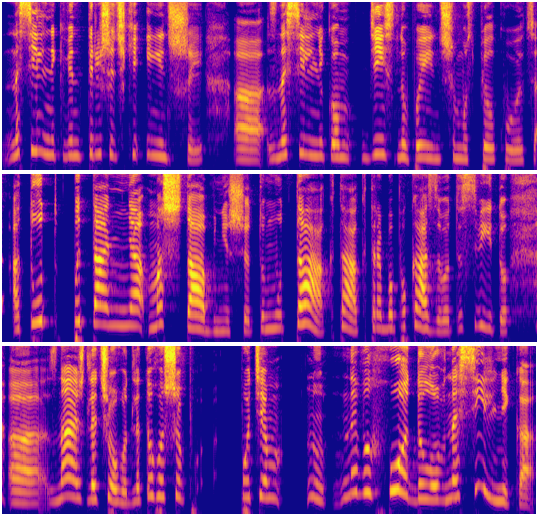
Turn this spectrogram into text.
Насильник він трішечки інший. Е, з насильником дійсно по-іншому спілкуються. А тут питання масштабніше, тому так, так, треба показувати світу. Е, Знаєш для чого? Для того, щоб потім. Ну, не виходило в насильника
